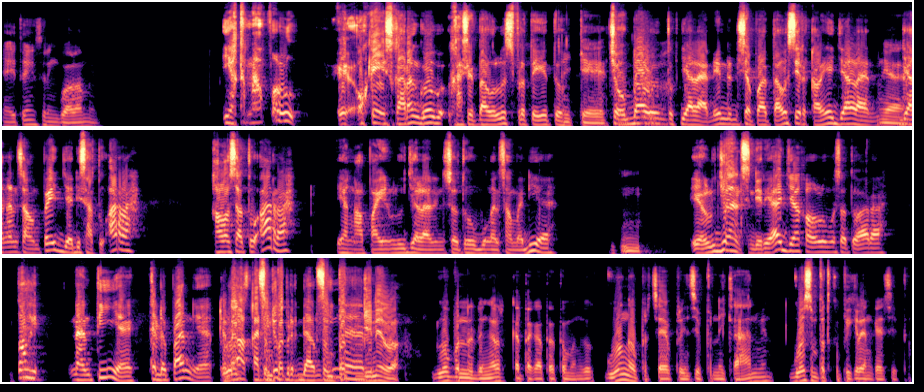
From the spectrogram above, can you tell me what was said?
Ya itu yang sering gue alamin. ya kenapa lu Eh, Oke sekarang gue kasih tahu lu seperti itu Oke. coba you. untuk jalanin dan siapa tahu circle-nya jalan. Ya. Jangan sampai jadi satu arah. Kalau satu arah, ya ngapain lu jalanin suatu hubungan sama dia? Hmm. Ya lu jalan sendiri aja kalau lu mau satu arah. Toh nantinya ke depannya lu akan hidup sempet- berdampingan. Sempet gini loh. Gue pernah dengar kata-kata teman gue. Gue gak percaya prinsip pernikahan men. Gue sempet kepikiran kayak situ.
